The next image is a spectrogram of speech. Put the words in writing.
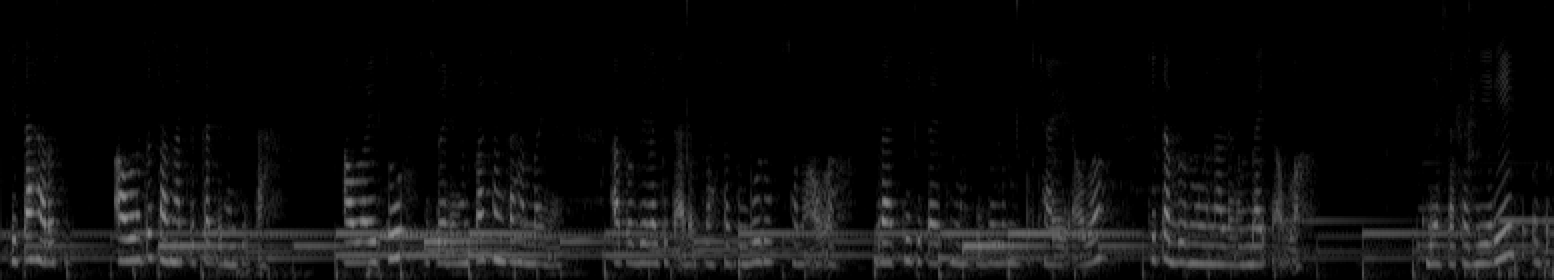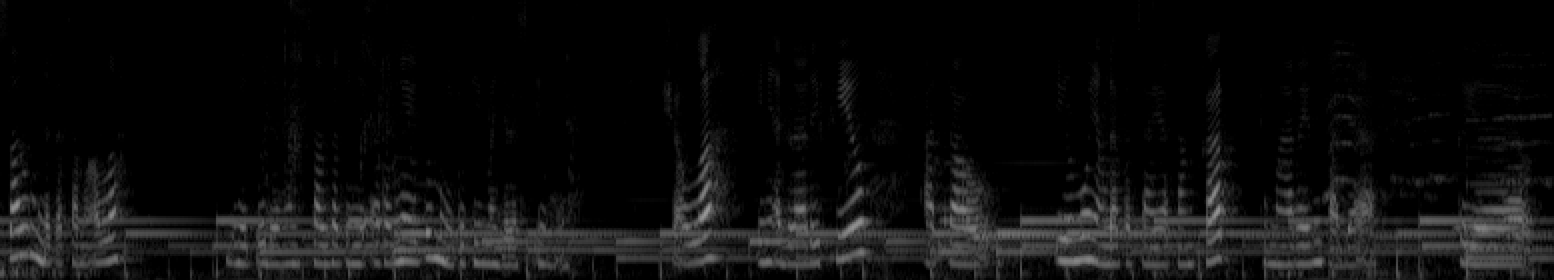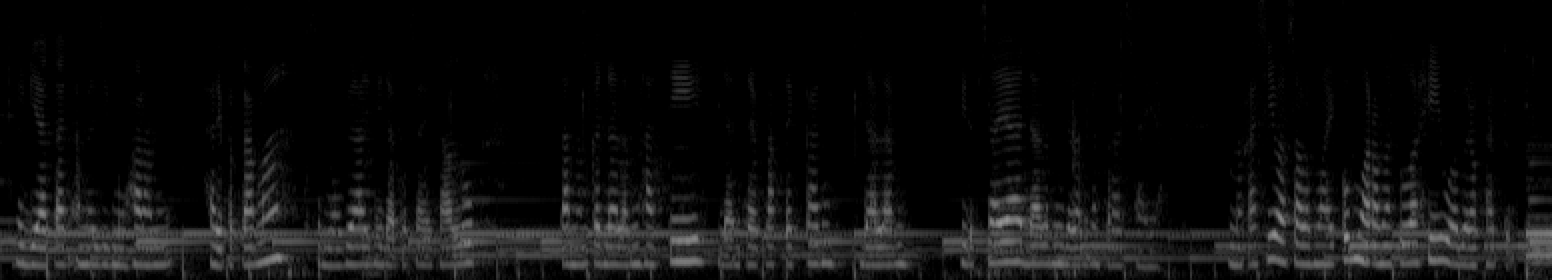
Kita harus Allah itu sangat dekat dengan kita. Allah itu sesuai dengan prasangka hambanya. Apabila kita ada prasangka buruk sama Allah berarti kita itu masih belum percaya Allah kita belum mengenal dengan baik Allah. Biasakan diri untuk selalu mendekat sama Allah yaitu dengan salah satu caranya itu mengikuti majelis ilmu. Insya Allah ini adalah review atau ilmu yang dapat saya tangkap kemarin pada ke kegiatan Amazing Muharram hari pertama semoga ini dapat saya selalu tanamkan dalam hati dan saya praktekkan dalam hidup saya dalam menjalankan peran saya. Terima kasih. Wassalamualaikum warahmatullahi wabarakatuh.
